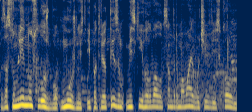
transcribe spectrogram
За сумлінну службу, мужність і патріотизм міський голова Олександр Мамай вручив військовим,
